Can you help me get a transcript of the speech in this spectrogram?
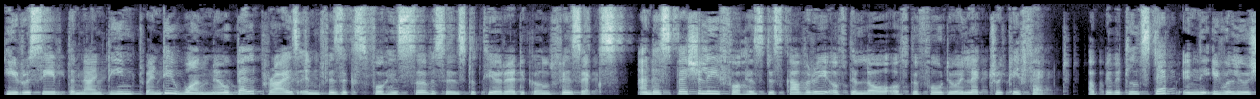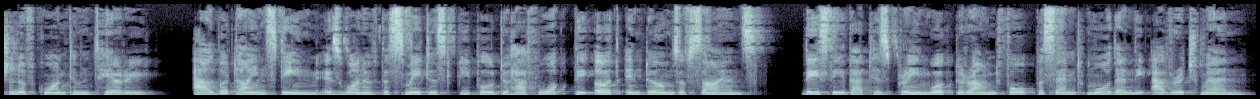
He received the 1921 Nobel Prize in Physics for his services to theoretical physics, and especially for his discovery of the law of the photoelectric effect, a pivotal step in the evolution of quantum theory. Albert Einstein is one of the smartest people to have walked the earth in terms of science. They say that his brain worked around 4% more than the average man.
